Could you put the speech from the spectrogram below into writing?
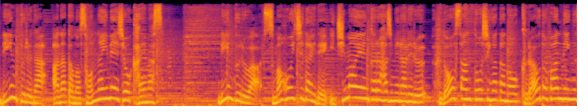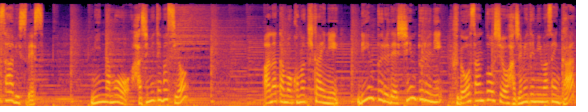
リンプルがあなたのそんなイメージを変えます。リンプルはスマホ1台で1万円から始められる不動産投資型のクラウドファンディングサービスです。みんなもう始めてますよ。あなたもこの機会にリンプルでシンプルに不動産投資を始めてみませんか？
